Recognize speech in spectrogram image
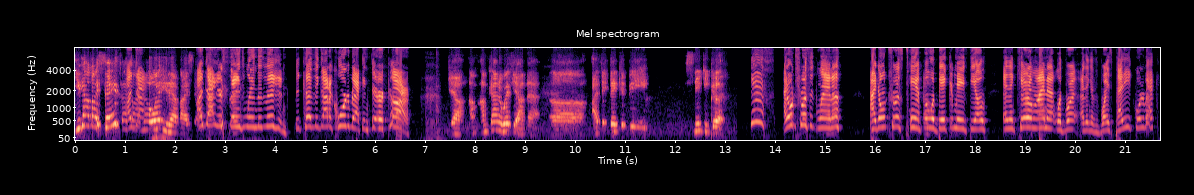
You got my Saints? I, I got- no way you'd have my Saints. I got your Saints winning the division because they got a quarterback in Derek Carr. Yeah, I'm, I'm kind of with you on that. Uh, I think they could be sneaky good. Yes, I don't trust Atlanta. I don't trust Tampa No. with Baker Mayfield, and then Carolina with Bry- I think it's Bryce Petty quarterback.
